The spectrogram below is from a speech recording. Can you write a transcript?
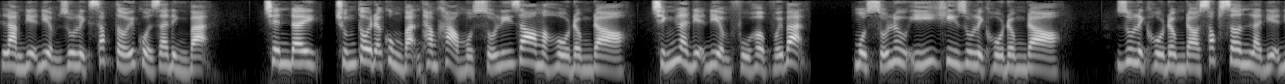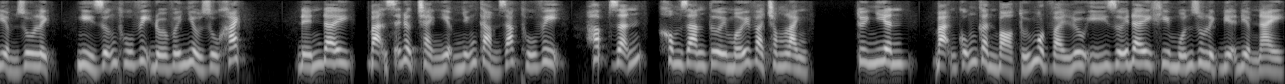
làm địa điểm du lịch sắp tới của gia đình bạn. Trên đây, chúng tôi đã cùng bạn tham khảo một số lý do mà Hồ Đồng Đò chính là địa điểm phù hợp với bạn. Một số lưu ý khi du lịch Hồ Đồng Đò. Du lịch Hồ Đồng Đò Sóc Sơn là địa điểm du lịch, nghỉ dưỡng thú vị đối với nhiều du khách. Đến đây, bạn sẽ được trải nghiệm những cảm giác thú vị, hấp dẫn, không gian tươi mới và trong lành. Tuy nhiên, bạn cũng cần bỏ túi một vài lưu ý dưới đây khi muốn du lịch địa điểm này.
